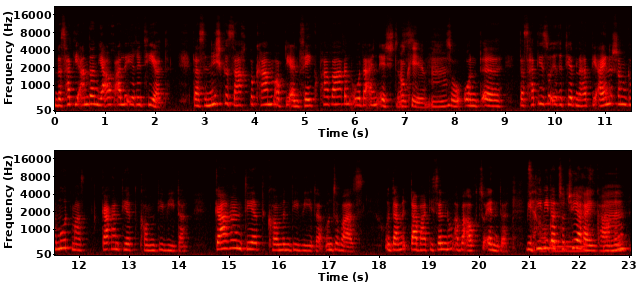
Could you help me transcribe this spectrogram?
und das hat die anderen ja auch alle irritiert. Dass sie nicht gesagt bekamen, ob die ein Fake-Paar waren oder ein echtes. Okay. Mhm. So, und äh, das hat die so irritiert. Und da hat die eine schon gemutmaßt, garantiert kommen die wieder. Garantiert kommen die wieder. Und so war es. Und damit, da war die Sendung aber auch zu Ende. Wie ja die wieder zur Tür. Mhm. reinkamen,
